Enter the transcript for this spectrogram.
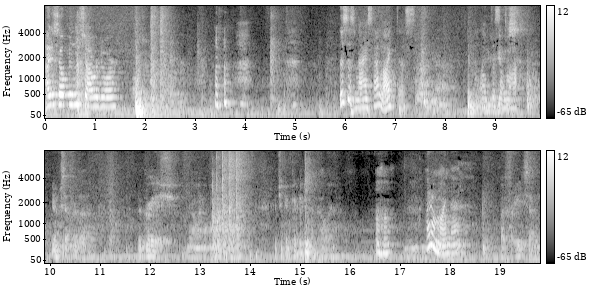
I just opened the shower door. This is nice. I like this. Yeah. I like this a lot. This, you know, except for the the grayish. You know, I don't mind. But you can pick a different color. Uh huh. I don't mind that. But for 87,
